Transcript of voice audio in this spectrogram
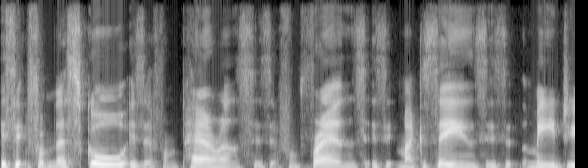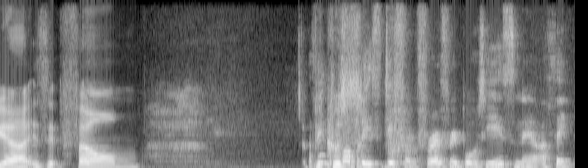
Is it from their school? Is it from parents? Is it from friends? Is it magazines? Is it the media? Is it film? I think probably it's different for everybody, isn't it? I think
